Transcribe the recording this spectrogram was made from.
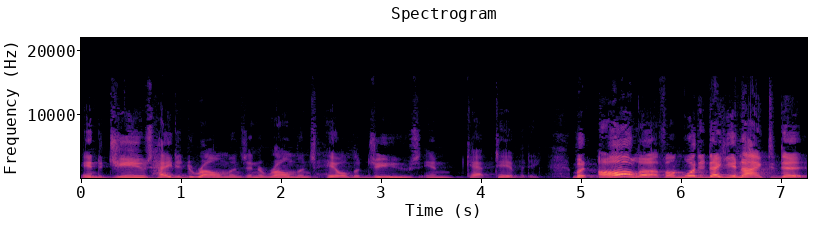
And the Jews hated the Romans, and the Romans held the Jews in captivity. But all of them, what did they unite to do?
